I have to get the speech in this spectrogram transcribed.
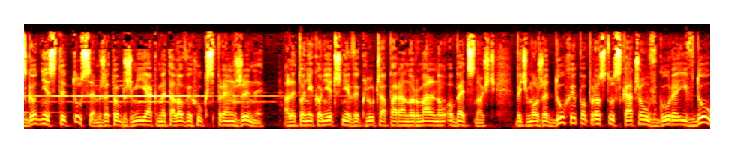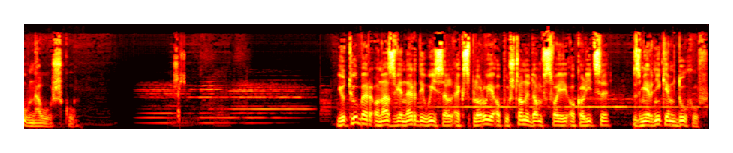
Zgodnie z tytusem, że to brzmi jak metalowy huk sprężyny, ale to niekoniecznie wyklucza paranormalną obecność. Być może duchy po prostu skaczą w górę i w dół na łóżku. YouTuber o nazwie Nerdy Whistle eksploruje opuszczony dom w swojej okolicy z miernikiem duchów,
